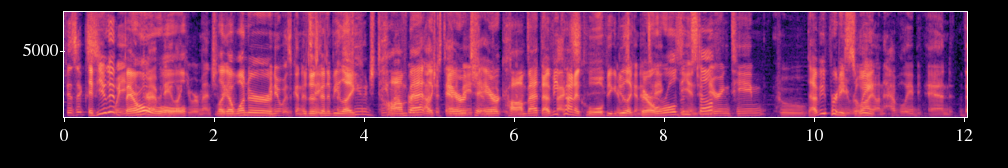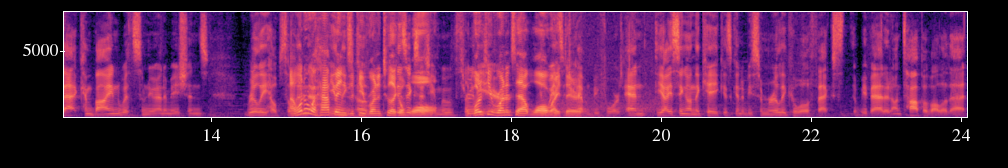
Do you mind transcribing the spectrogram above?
physics. If you could barrel gravity, roll, like you were mentioning, like I wonder we knew it was gonna if there's going to be like effort, combat, not like just air to air but it was gonna combat. That'd be kind of cool if you could do like barrel rolls the and stuff. engineering team who That'd be pretty we rely on heavily, and that combined with some new animations really helps. I wonder what happens if you run into, like, a wall. Like, what if you run into that wall right that there? before. And the icing on the cake is going to be some really cool effects that we've added on top of all of that.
